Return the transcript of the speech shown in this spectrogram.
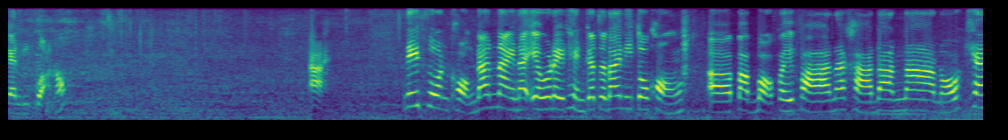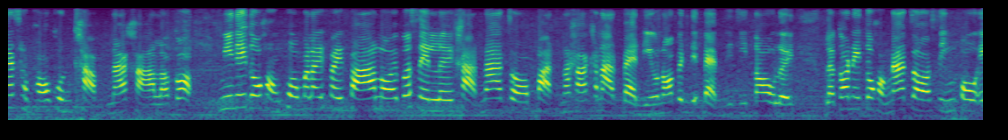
กันดีกว่าเนาะ อะ ในส่วนของด้านในนะเอเวอเรสต์ก็จะได้ในตัวของออปรับเบาะไฟฟ้านะคะ ด้านหน้าเนาะแค่เฉพาะคนขับนะคะ แล้วก็มีในตัวของพวงมาลัยไฟฟ้า 100%เลยค่ะ หน้าจอปัดนะคะ ขนาด 8 นิ้วเนาะเป็นแบบดิจิตอลเลย แล้วก็ในตัวของหน้าจอ Sync 4A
